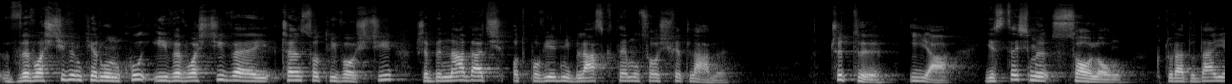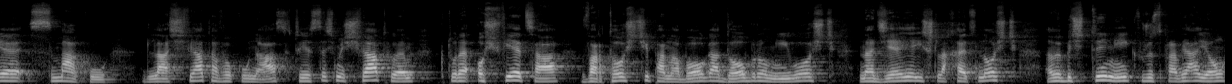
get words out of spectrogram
we właściwym kierunku i we właściwej częstotliwości, żeby nadać odpowiedni blask temu, co oświetlamy. Czy ty i ja jesteśmy solą, która dodaje smaku dla świata wokół nas? Czy jesteśmy światłem, które oświeca wartości Pana Boga, dobro, miłość, nadzieję i szlachetność? Mamy być tymi, którzy sprawiają,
